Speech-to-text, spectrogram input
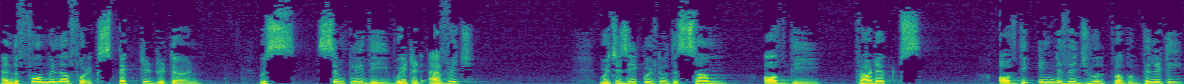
And the formula for expected return was simply the weighted average, which is equal to the sum of the products of the individual probability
